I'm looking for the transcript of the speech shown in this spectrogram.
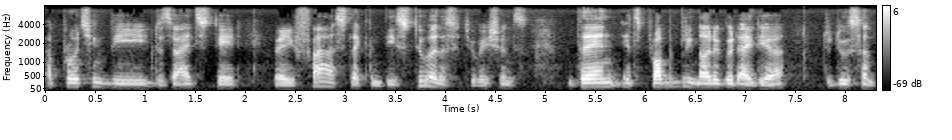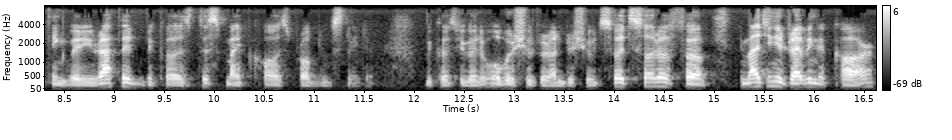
approaching the desired state very fast, like in these two other situations, then it's probably not a good idea to do something very rapid because this might cause problems later because you're going to overshoot or undershoot. So it's sort of, uh, imagine you're driving a car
